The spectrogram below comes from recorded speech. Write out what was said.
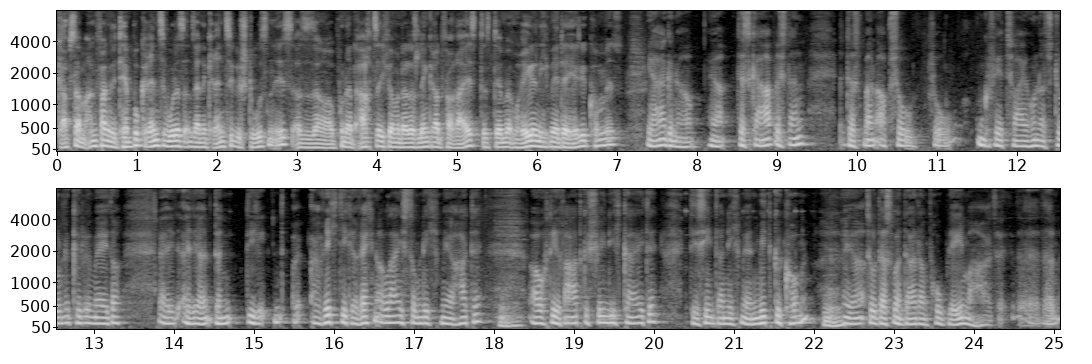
Gab es da am Anfang eine Tempogrenze, wo das an seine Grenze gestoßen ist? Also sagen wir mal 180, wenn man da das Lenkrad verreißt, dass der mit dem Regel nicht mehr hinterhergekommen ist? Ja, genau. Ja. Das gab es dann, dass man ab so, so ungefähr 200 Stundenkilometer äh, äh, dann die äh, richtige Rechnerleistung nicht mehr hatte. Mhm. Auch die Radgeschwindigkeiten, die sind dann nicht mehr mitgekommen, mhm. ja, sodass man da dann Probleme hatte. Äh, dann,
